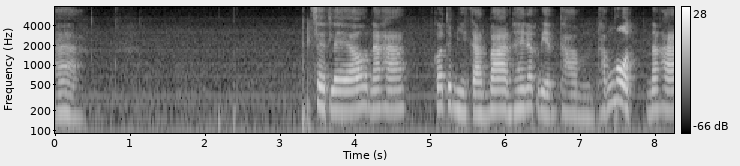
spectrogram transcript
อ่าเสร็จแล้วนะคะ ก็จะมีการบ้านให้นักเรียนทำทั้งหมดนะคะ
